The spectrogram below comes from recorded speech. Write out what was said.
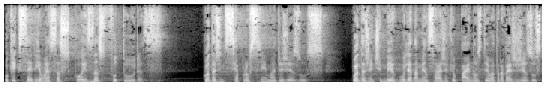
O que, que seriam essas coisas futuras? Quando a gente se aproxima de Jesus, quando a gente mergulha na mensagem que o Pai nos deu através de Jesus,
